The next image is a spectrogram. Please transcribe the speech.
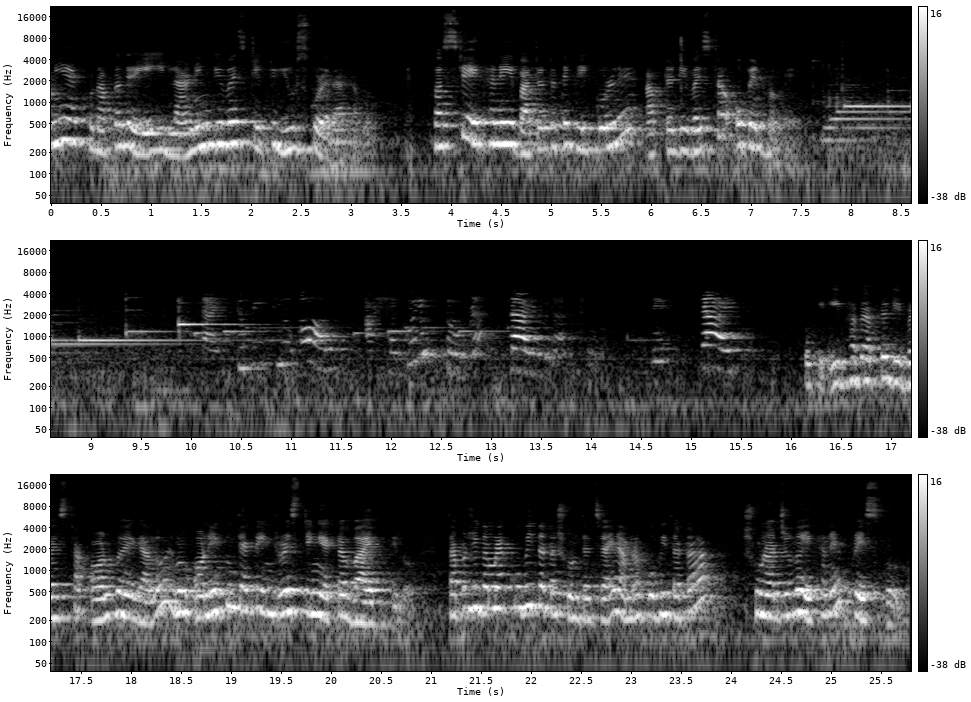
আমি এখন আপনাদের এই লার্নিং ডিভাইসটি একটু ইউজ করে দেখাবো। ফার্স্টে এখানে এই বাটনটাতে ক্লিক করলে আপনার ডিভাইসটা ওপেন হবে. ওকে এইভাবে আপনার ডিভাইসটা অন হয়ে গেল এবং অনেক কিন্তু একটা ইন্টারেস্টিং একটা ভাইব দিল। তারপর যদি আমরা কবিতাটা শুনতে চাই আমরা কবিতাটা শোনার জন্য এখানে প্রেস করব।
